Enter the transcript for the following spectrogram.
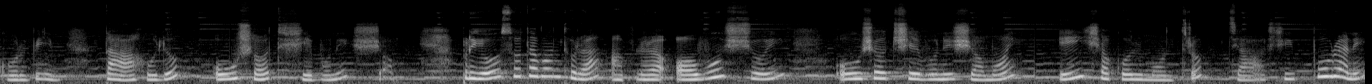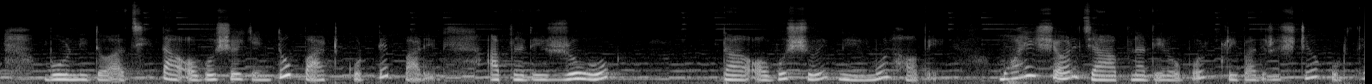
করবেন। তা হলো ঔষধ সেবনের সময় প্রিয় শ্রোতা বন্ধুরা, আপনারা অবশ্যই ঔষধ সেবনের সময় এই সকল মন্ত্র যা শিব পুরাণে বর্ণিত আছে তা অবশ্যই কিন্তু পাঠ করতে পারেন। আপনাদের রোগ তা অবশ্যই নির্মূল হবে। মহেশ্বর যা আপনাদের ওপর কৃপা দৃষ্টিও করতে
